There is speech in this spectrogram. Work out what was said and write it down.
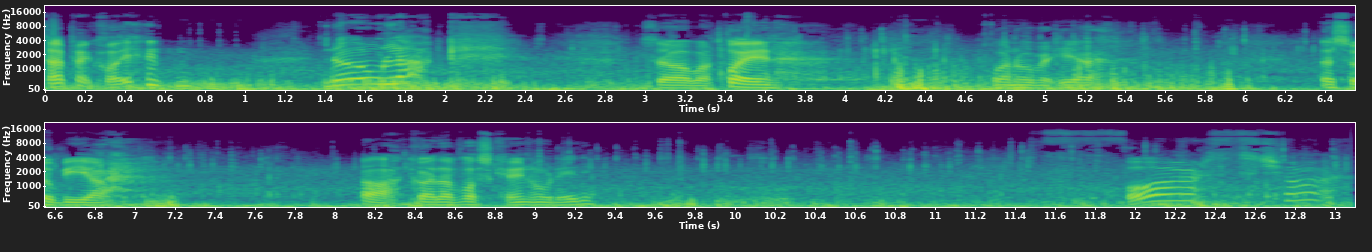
typically, no luck. So we're playing one over here. This will be our, oh god I've lost count already. Fourth shot?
